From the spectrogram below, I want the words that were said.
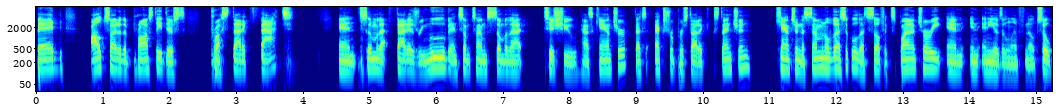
bed outside of the prostate. There's prostatic fat, and some of that fat is removed, and sometimes some of that tissue has cancer. That's extraprostatic extension. Cancer in the seminal vesicle, that's self explanatory, and in any of the lymph nodes. So,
